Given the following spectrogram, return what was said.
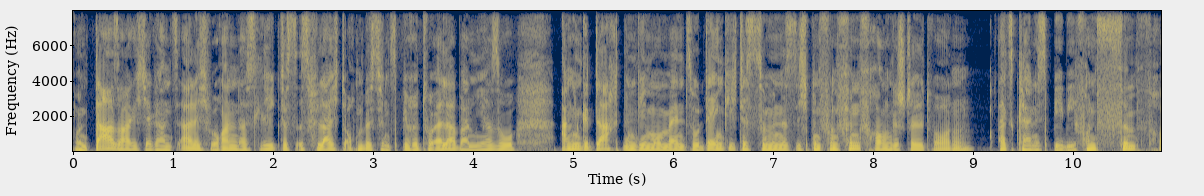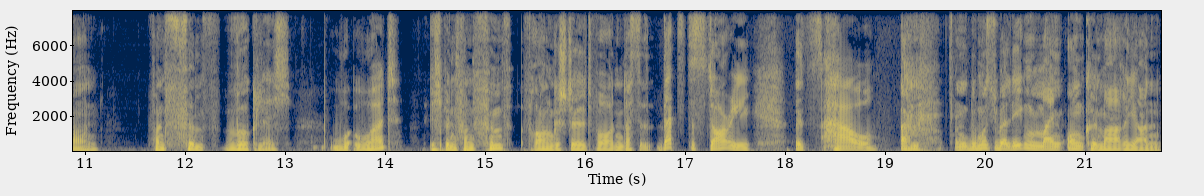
Und da sage ich ja ganz ehrlich, woran das liegt. Das ist vielleicht auch ein bisschen spiritueller bei mir so angedacht in dem Moment, so denke ich das zumindest. Ich bin von fünf Frauen gestillt worden, als kleines Baby, von fünf Frauen. Von fünf, wirklich. What? Ich bin von fünf Frauen gestillt worden. Das ist, that's the story. It's, How? Ähm, du musst überlegen, mein Onkel Marian,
